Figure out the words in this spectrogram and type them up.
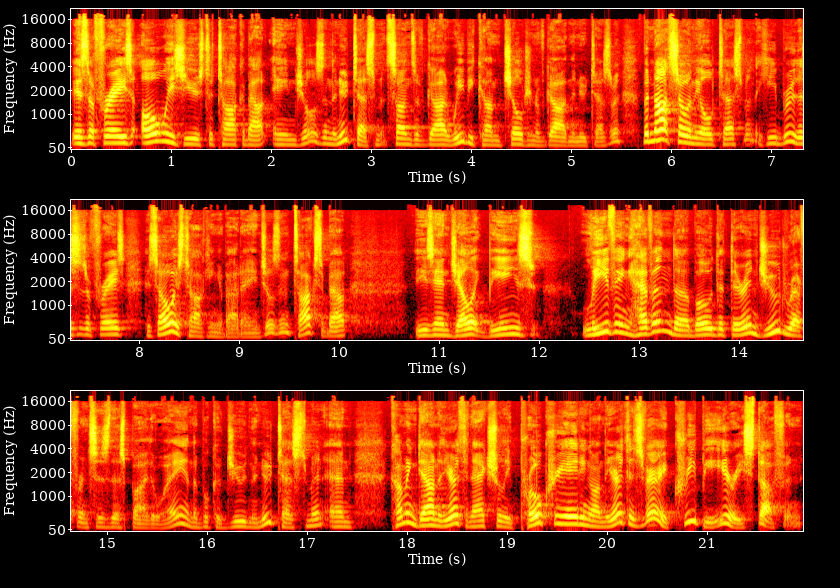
is a phrase always used to talk about angels. In the New Testament, sons of God, we become children of God in the New Testament, but not so in the Old Testament. The Hebrew, this is a phrase, it's always talking about angels, and it talks about these angelic beings leaving heaven, the abode that they're in. Jude references this, by the way, in the book of Jude in the New Testament, and coming down to the earth and actually procreating on the earth. It's very creepy, eerie stuff. And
